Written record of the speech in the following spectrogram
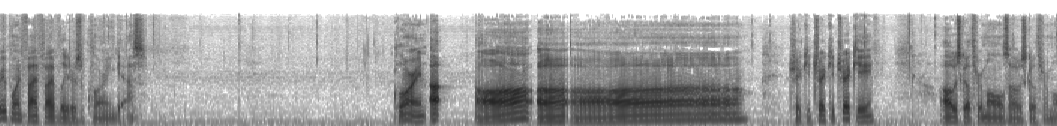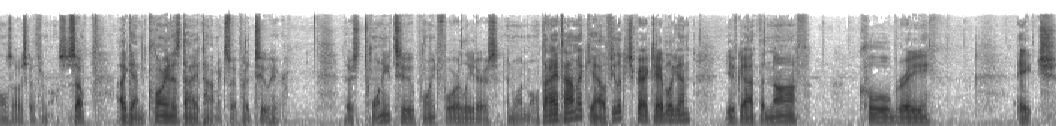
3.55 liters of chlorine gas. Chlorine, uh, oh, oh, oh. Tricky, tricky, tricky. Always go through moles, always go through moles, always go through moles. So again, chlorine is diatomic, so I put a 2 here. There's 22.4 liters in 1 mole. Diatomic, yeah, if you look at your periodic table again, you've got the NOF, Coolbree, H,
